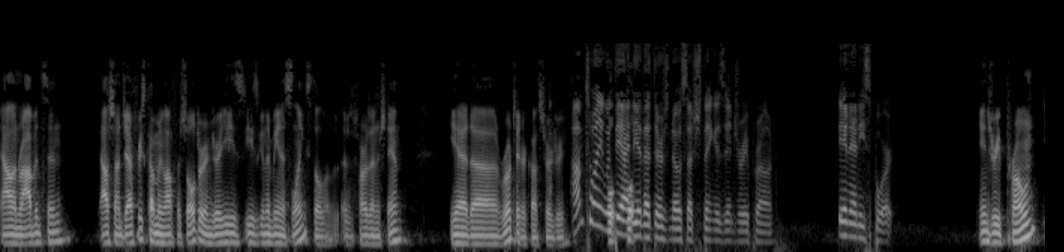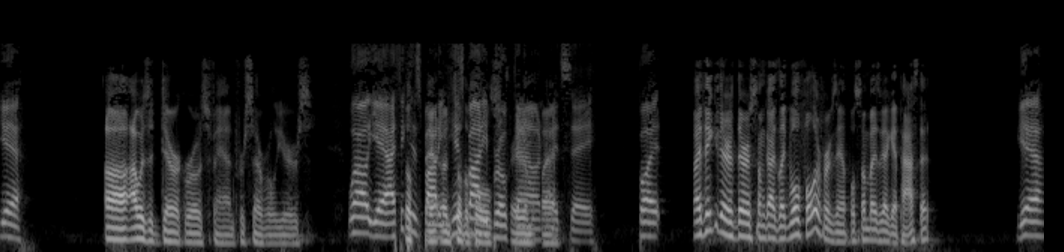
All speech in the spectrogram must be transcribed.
Allen Robinson? Alshon Jeffery's coming off a shoulder injury. He's he's going to be in a sling still, as far as I understand. He had uh, rotator cuff surgery. I'm toying with Well, the well- idea that there's no such thing as injury prone in any sport. Injury prone. Yeah. Uh, I was a Derrick Rose fan for several years. Well, yeah, I think Until- his body until his body Bulls broke down. I'd say, but I think there there are some guys like Will Fuller, for example. Somebody's got to get past it. yeah,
